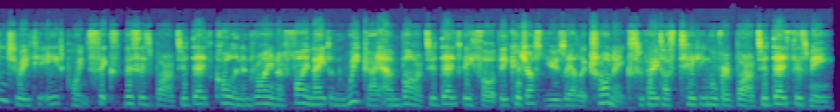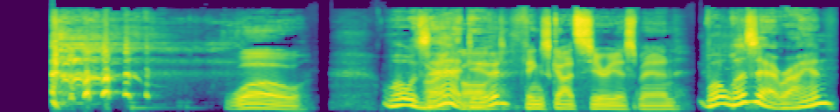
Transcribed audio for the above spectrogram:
Welcome to 88.6. This is Bard to Death. Colin and Ryan are finite and weak. I am Bard to Death. They thought they could just use electronics without us taking over. Bard to Death is me. Whoa. What was All right, that, Call. dude? Things got serious, man. What was that, Ryan?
